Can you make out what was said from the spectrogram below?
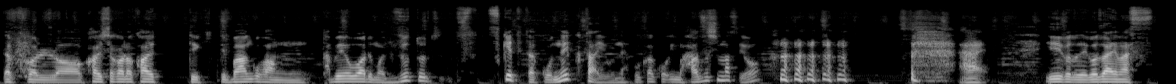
だから、会社から帰ってきて晩ご飯食べ終わるまでずっとつつけてたこうネクタイをね、僕はこう今外しますよ。はい。いうことでございます。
